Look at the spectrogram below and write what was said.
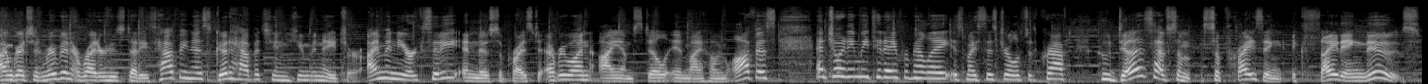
I'm Gretchen Rubin, a writer who studies happiness, good habits, and human nature. I'm in New York City, and no surprise to everyone, I am still in my home office. And joining me today from LA is my sister Elizabeth Craft, who does have some surprising, exciting news.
